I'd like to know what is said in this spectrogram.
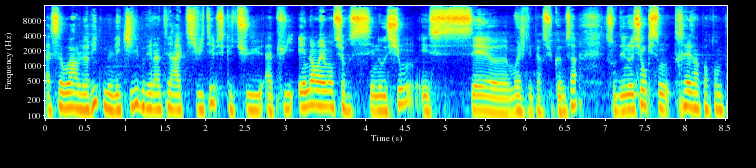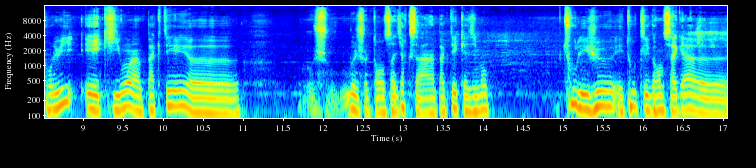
à savoir le rythme, l'équilibre et l'interactivité, puisque tu appuies énormément sur ces notions et c'est, euh, moi je l'ai perçu comme ça, ce sont des notions qui sont très importantes pour lui et qui ont impacté, euh, je, moi, tendance à dire que ça a impacté quasiment tous les jeux et toutes les grandes sagas euh,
